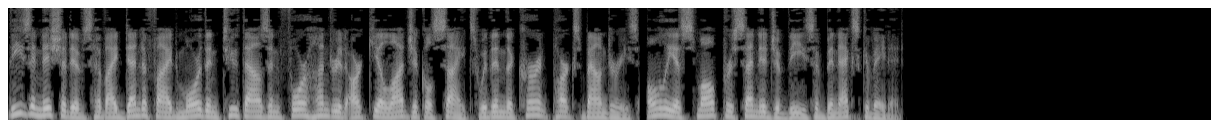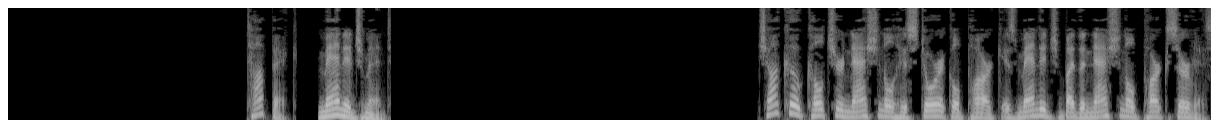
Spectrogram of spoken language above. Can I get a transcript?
These initiatives have identified more than 2,400 archaeological sites within the current park's boundaries, only a small percentage of these have been excavated. Management Chaco Culture National Historical Park is managed by the National Park Service,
